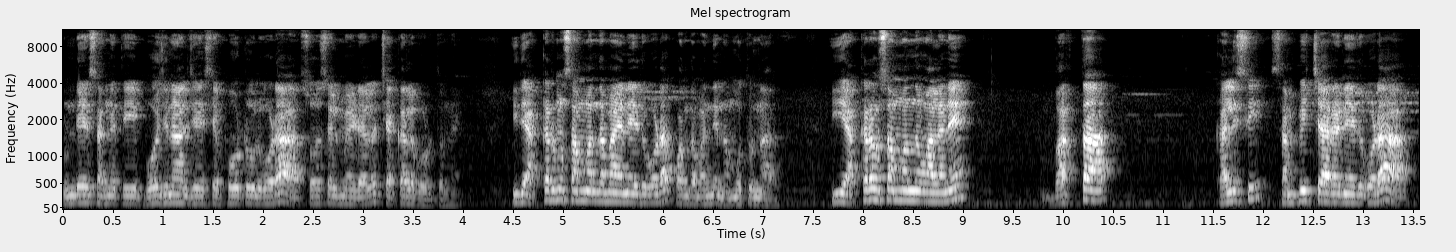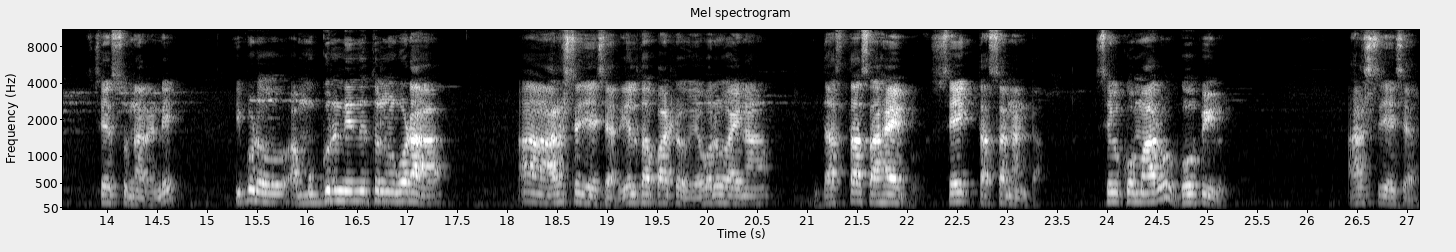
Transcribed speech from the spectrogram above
ఉండే సంగతి భోజనాలు చేసే ఫోటోలు కూడా సోషల్ మీడియాలో చక్కర్లు కొడుతున్నాయి. ఇది అక్రమ సంబంధం కూడా కొంతమంది నమ్ముతున్నారు. ఈ అక్రమ సంబంధం వల్లనే భర్త కలిసి చంపించారనేది కూడా చేస్తున్నారండి. ఇప్పుడు ఆ ముగ్గురు నిందితులను కూడా అరెస్ట్ చేశారు. వీళ్ళతో పాటు ఎవరు అయినా దస్తా సాహెబ్ షేక్ తస్సన్ అంట. శివకుమారు గోపీలు అరెస్ట్ చేశారు.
